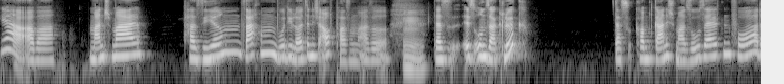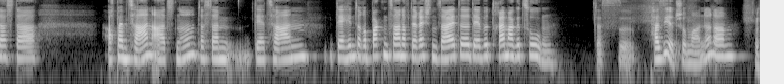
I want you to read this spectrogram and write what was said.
Ja, aber manchmal passieren Sachen, wo die Leute nicht aufpassen. Also mhm. das ist unser Glück. Das kommt gar nicht mal so selten vor, dass da auch beim Zahnarzt, ne, dass dann der Zahn, der hintere Backenzahn auf der rechten Seite, der wird dreimal gezogen. Das äh, passiert schon mal, ne? Da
